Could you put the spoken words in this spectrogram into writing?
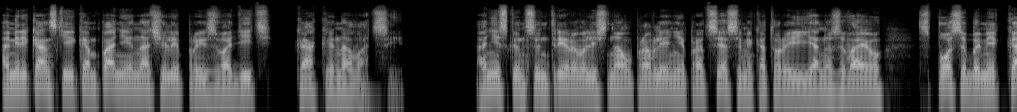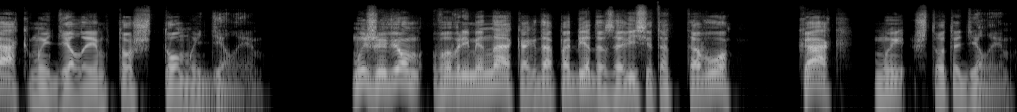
американские компании начали производить как инновации. Они сконцентрировались на управлении процессами, которые я называю способами, как мы делаем то, что мы делаем. Мы живем во времена, когда победа зависит от того, как мы что-то делаем.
